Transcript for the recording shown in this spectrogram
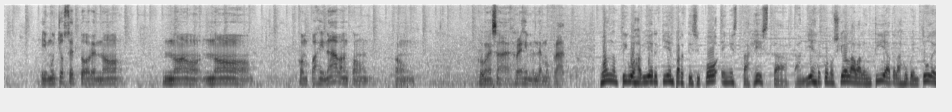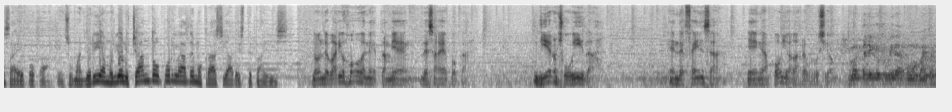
y muchos sectores no, no, no compaginaban con, con, con ese régimen democrático. Juan Antiguo Javier, quien participó en esta gesta, también reconoció la valentía de la juventud de esa época, que en su mayoría murió luchando por la democracia de este país. Donde varios jóvenes también de esa época dieron su vida en defensa y en apoyo a la revolución. ¿Tuvo en peligro su vida como maestro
